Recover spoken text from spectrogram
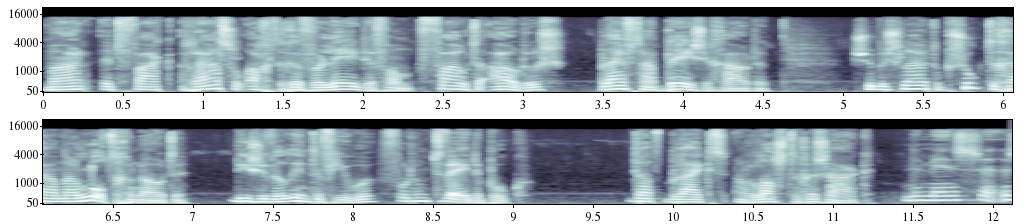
Maar het vaak raadselachtige verleden van foute ouders blijft haar bezighouden. Ze besluit op zoek te gaan naar lotgenoten... die ze wil interviewen voor een tweede boek. Dat blijkt een lastige zaak. De mensen,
